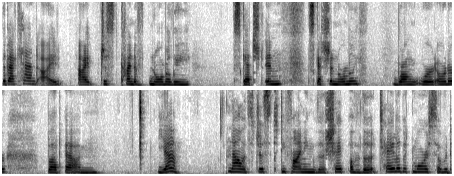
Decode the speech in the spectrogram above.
The backhand I I just kind of normally sketched in, sketched in normally, wrong word order. But um, yeah, now it's just defining the shape of the tail a bit more so it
